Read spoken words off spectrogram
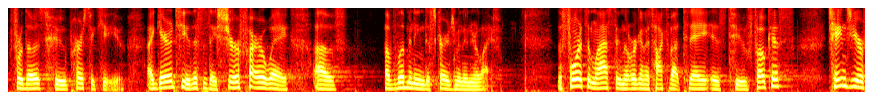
for those who persecute you. I guarantee you, this is a surefire way of, of limiting discouragement in your life. The fourth and last thing that we're going to talk about today is to focus, change your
